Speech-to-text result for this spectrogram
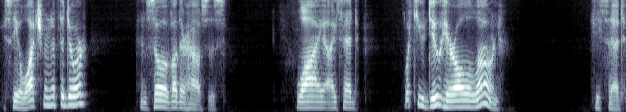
You see a watchman at the door? And so of other houses. Why, I said, what do you do here all alone? He said,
